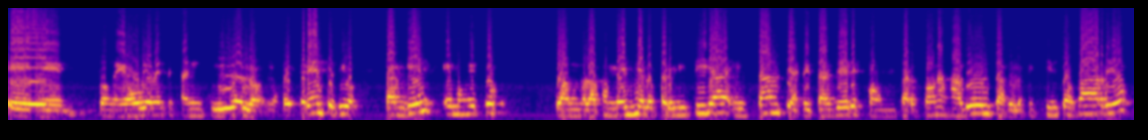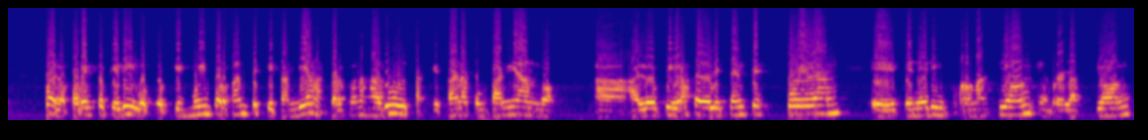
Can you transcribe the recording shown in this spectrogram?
eh, donde obviamente están incluidos los referentes. Digo, también hemos hecho cuando la pandemia lo permitía, instancias de talleres con personas adultas de los distintos barrios. Bueno, por esto que digo, porque es muy importante que también las personas adultas que están acompañando a, los y las adolescentes puedan eh, tener información en relación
